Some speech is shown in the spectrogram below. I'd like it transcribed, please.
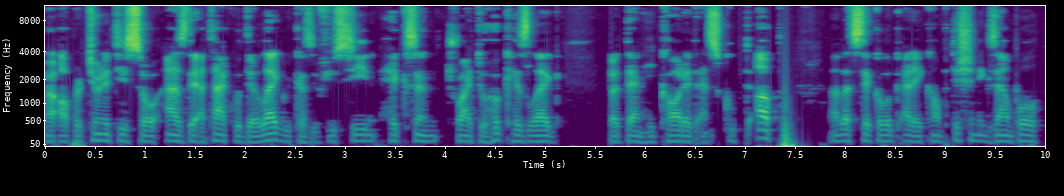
uh, opportunities. So as they attack with their leg, because if you see Rickson try to hook his leg, but then he caught it and scooped up. Uh, let's take a look at a competition example.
